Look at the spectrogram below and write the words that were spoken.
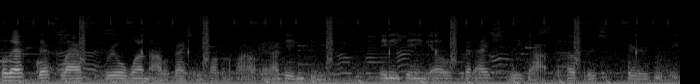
So that's that's last real one I was actually talking about, and I didn't do anything else that actually got published seriously.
